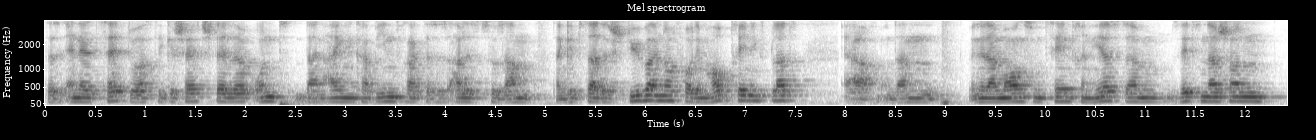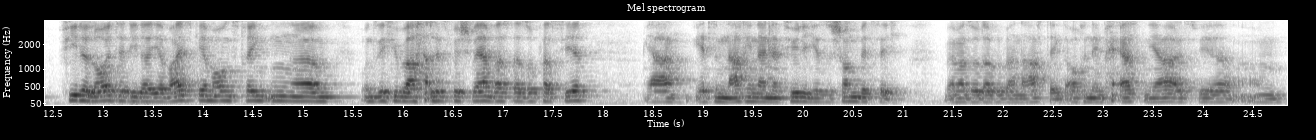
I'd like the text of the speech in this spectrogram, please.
das NLZ, du hast die Geschäftsstelle und deinen eigenen Kabinentrakt, das ist alles zusammen. Dann gibt es da das Stüberl noch vor dem Haupttrainingsplatz. Ja, und dann, wenn du da morgens um 10 trainierst, ähm, sitzen da schon viele Leute, die da ihr Weißbier morgens trinken ähm, und sich über alles beschweren, was da so passiert. Ja, jetzt im Nachhinein natürlich ist es schon witzig wenn man so darüber nachdenkt. Auch in dem ersten Jahr, als wir ähm,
